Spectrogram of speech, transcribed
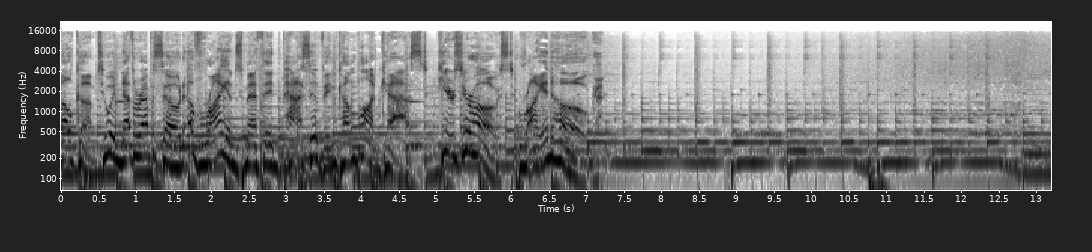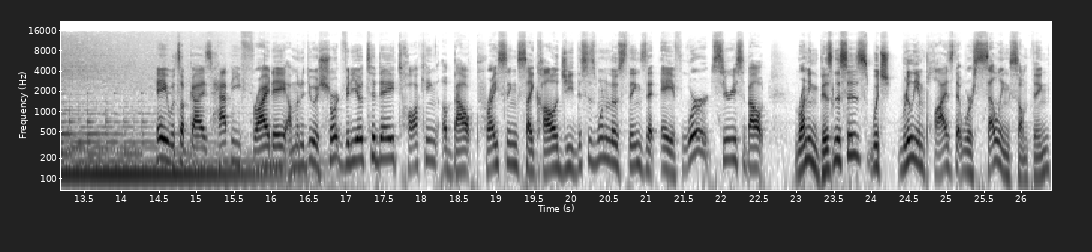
Welcome to another episode of Ryan's Method Passive Income Podcast. Here's your host, Ryan Hogue. Hey, what's up, guys? Happy Friday. I'm going to do a short video today talking about pricing psychology. This is one of those things that, A, if we're serious about running businesses, which really implies that we're selling something,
